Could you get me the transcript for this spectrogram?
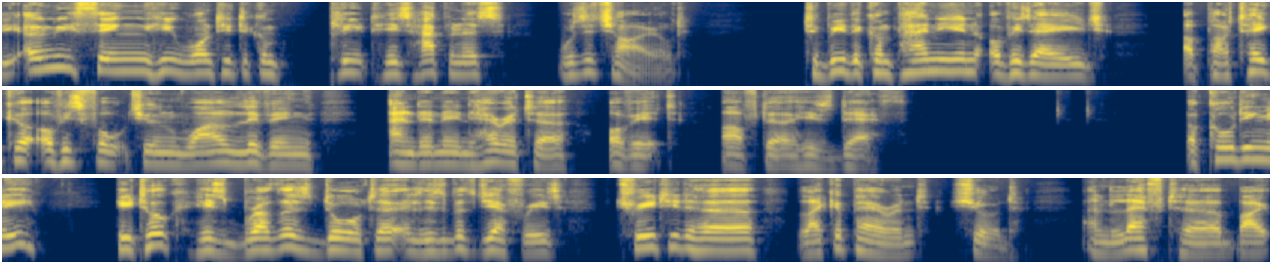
The only thing he wanted to complete his happiness was a child to be the companion of his age, a partaker of his fortune while living, and an inheritor of it after his death. Accordingly, he took his brother's daughter, Elizabeth Jeffries, treated her like a parent should, and left her by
